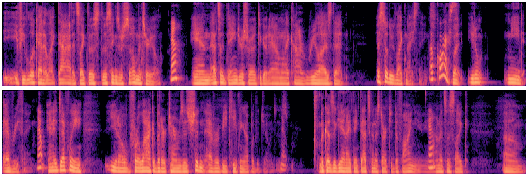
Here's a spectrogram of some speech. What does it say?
if you look at it like that, it's like those those things are so material. Yeah. And that's a dangerous road to go down when I kind of realized that I still do like nice things. Of course. But you don't need everything. Nope. And it definitely, you know, for lack of better terms, it shouldn't ever be keeping up with the Joneses. Nope. Because again, I think that's going to start to define you. you Yeah. know? And it's just like, um,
